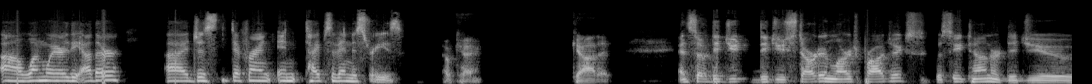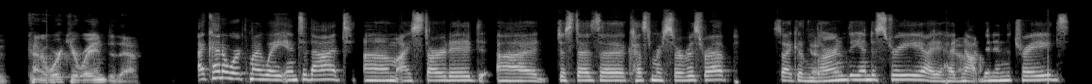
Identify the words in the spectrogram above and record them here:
uh, one way or the other, uh, just different in types of industries. Okay. Got it. And so did you did you start in large projects with Seatown or did you kind of work your way into that? I kind of worked my way into that. Um, I started uh, just as a customer service rep, so I could Yeah. learn the industry. I had Yeah. not been in the trades,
